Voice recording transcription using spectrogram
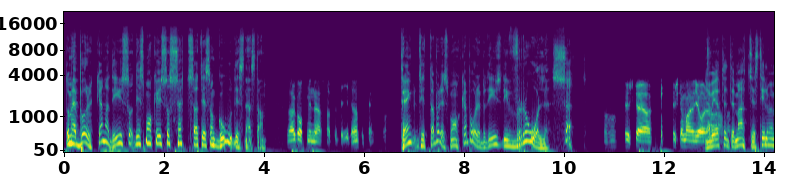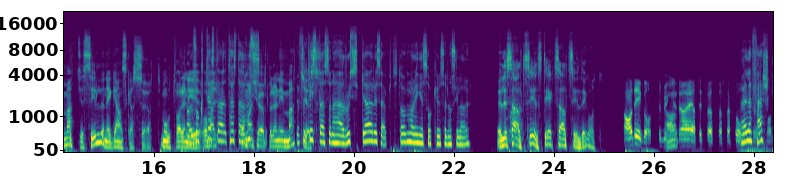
De här burkarna, det, är ju så, det smakar ju så sött så att det är som godis nästan. Det har gått min näsa förbi, det har jag inte tänkt på. Tänk, titta på det, smaka på det. Det är ju det är vrålsött. Jaha. Hur ska, jag, hur ska man göra? Jag vet inte, matjes, till och med matjessillen är ganska söt mot vad den Ja, är får om testa- man, testa om man köper den i Du får matjes. testa sådana här ryska recept. De har inget socker i sina sillar. Eller saltsill, stekt saltsill, det är gott. Ja, det är gott. Det, brukar, Ja. det har jag ätit på Östra station. Eller färsk,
